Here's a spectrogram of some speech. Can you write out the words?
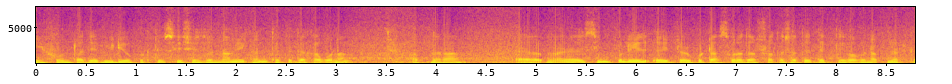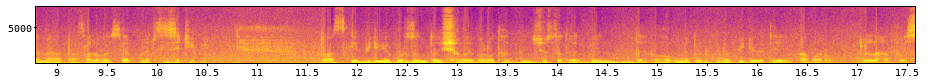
এই ফোনটা দিয়ে ভিডিও করতেছি সেই জন্য আমি এখান থেকে দেখাবো না। আপনারা মানে সিম্পলি এইটার উপর টাচ করে দেওয়ার সাথে সাথে দেখতে পাবেন আপনার ক্যামেরাটা চালু হয়েছে আপনার সিসিটিভি তো আজকে ভিডিও এ পর্যন্তই। সবাই ভালো থাকবেন, সুস্থ থাকবেন। দেখা হবে নতুন কোনো ভিডিওতে আবারও। আল্লাহ হাফেজ।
